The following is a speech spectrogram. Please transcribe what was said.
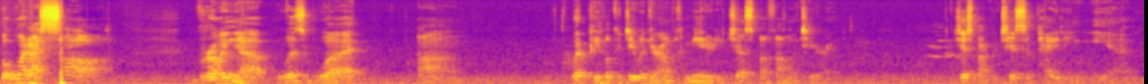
But what I saw growing up was what um, what people could do in their own community just by volunteering, just by participating in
